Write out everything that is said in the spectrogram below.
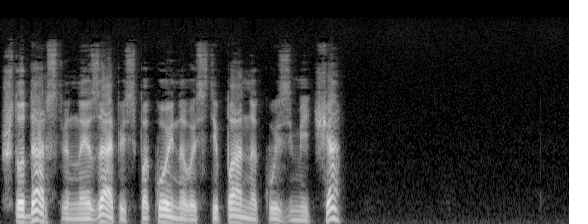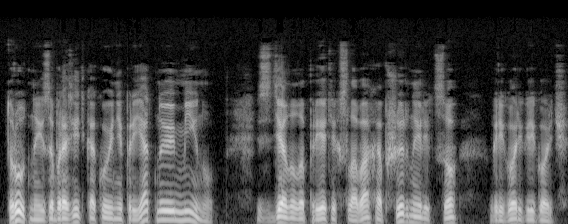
что дарственная запись покойного Степана Кузьмича Трудно изобразить, какую неприятную мину сделало при этих словах обширное лицо Григория Григорьевича.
